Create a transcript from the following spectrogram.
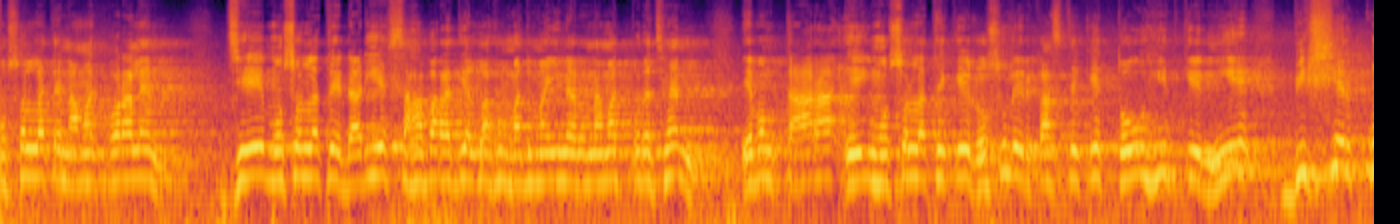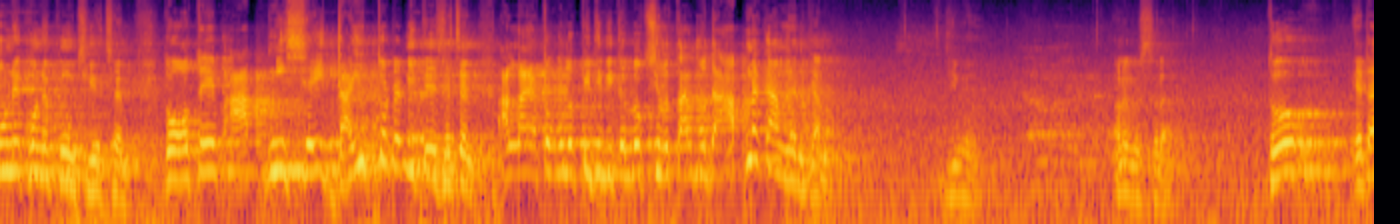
মুসল্লাতে নামাজ পড়ালেন। যে মুসল্লাতে দাঁড়িয়ে সাহাবা রাজি আল্লাহ মাজমাইনার নামাজ পড়েছেন এবং তারা এই মুসল্লা থেকে রসুলের কাছ থেকে তৌহিদকে নিয়ে বিশ্বের কোণে কোণে পৌঁছিয়েছেন। তো অতএব আপনি সেই দায়িত্বটা নিতে এসেছেন। আল্লাহ এতগুলো পৃথিবীতে লোক ছিল, তার মধ্যে আপনাকে আনলেন কেন? জি ভাই ওয়ালাইকুম আসসালাম। তো এটা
